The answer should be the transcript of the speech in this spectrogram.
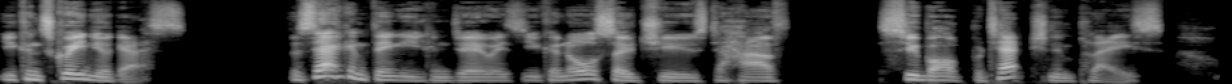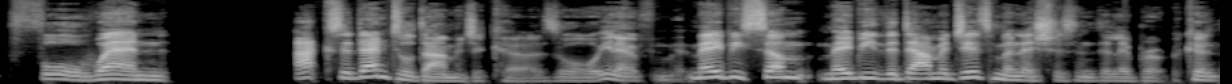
You can screen your guests. The second thing you can do is you can also choose to have Superhog protection in place for when accidental damage occurs or you know maybe some maybe the damage is malicious and deliberate because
